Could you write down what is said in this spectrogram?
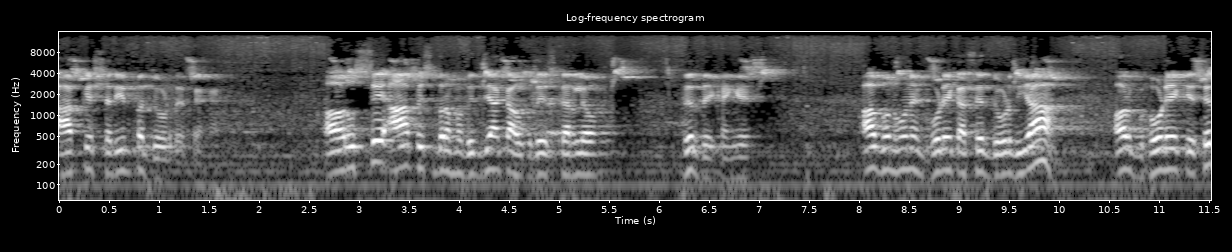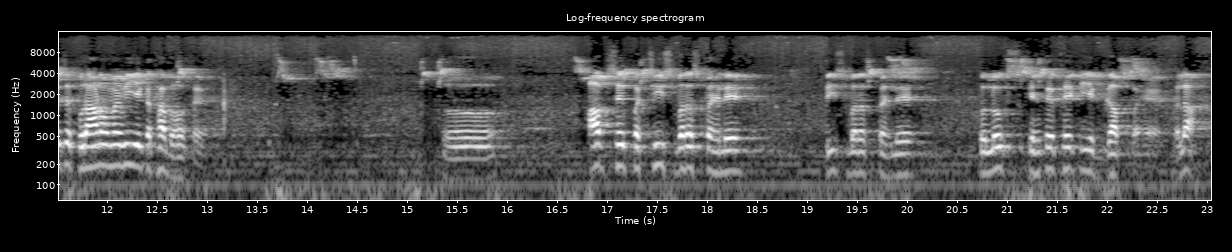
आपके शरीर पर जोड़ देते हैं। और उससे आप इस ब्रह्म विद्या का उपदेश कर लो, फिर देखेंगे। अब उन्होंने घोड़े का सिर जोड़ दिया और घोड़े के सिर से पुराणों में भी ये कथा बहुत है। तो अब से 25 बरस पहले 30 बरस पहले तो लोग कहते थे कि ये गप है बोला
